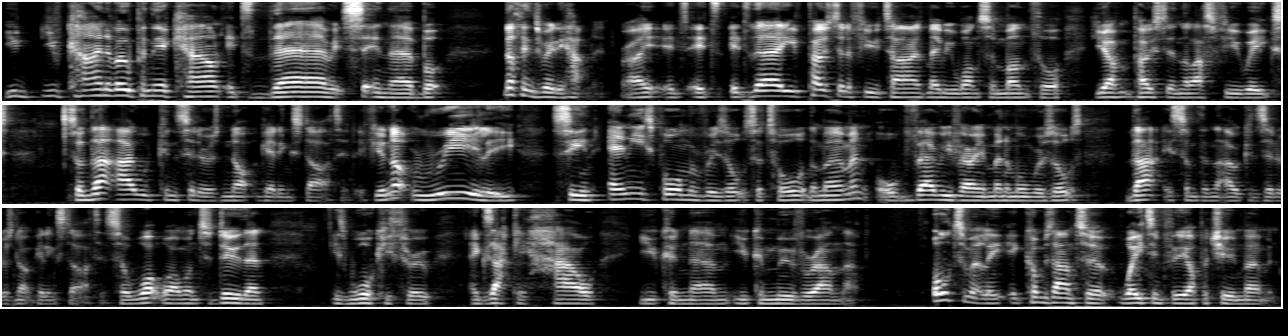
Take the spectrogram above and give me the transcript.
you you've kind of opened the account, it's there, it's sitting there, but nothing's really happening, right? It's it's it's there. You've posted a few times, maybe once a month, or you haven't posted in the last few weeks. So that I would consider as not getting started. If you're not really seeing any form of results at all at the moment, or very, very minimal results, that is something that I would consider as not getting started. So what, what I want to do then is walk you through exactly how you can um, you can move around that. Ultimately, it comes down to waiting for the opportune moment.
